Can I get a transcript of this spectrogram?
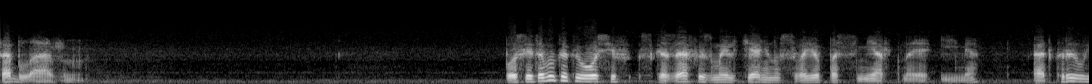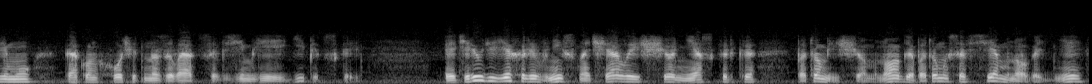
Соблазн. После того, как Иосиф, сказав измаильтянину свое посмертное имя, открыл ему, как он хочет называться в земле египетской, эти люди ехали вниз сначала еще несколько, потом еще много, потом и совсем много дней,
